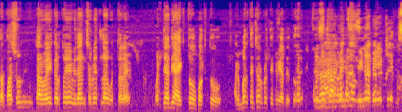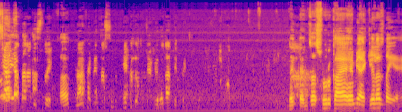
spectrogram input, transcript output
तपासून कारवाई करतो हे विधानसभेतलं उत्तर आहे. पण ते आधी ऐकतो बघतो. आणि मग त्याच्यावर प्रतिक्रिया देतो. राज ठाकरेंचा सूर थेट येताना दिसतोय. हा? राज ठाकरेंचा सूर थेट तुमच्या विरोधात येतोय. नाही त्यांचा सूर काय आहे हे मी ऐकलेलाच नाही आहे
